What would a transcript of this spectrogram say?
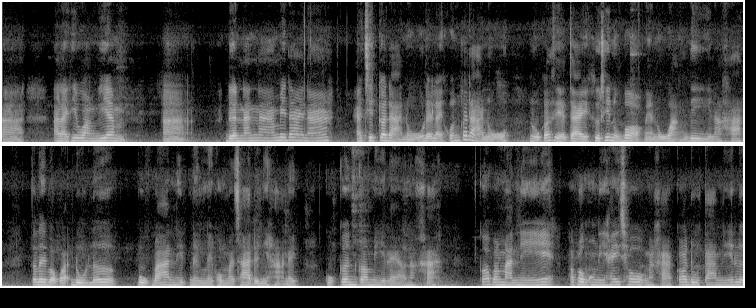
อ่าอะไรที่วางเยี่ยมอ่าเดือนนั้นนะไม่ได้นะ แอชิดก็ด่าหนูหลายๆคนก็ด่าหนู หนูก็เสียใจคือที่หนูบอกเนี่ยหนูหวังดีนะคะ ก็เลยบอกว่าดูเลิกปลูกบ้านนิดนึงในพรมชาติเดี๋ยวนี้หาใน Google ก็มีแล้วนะคะ ก็ประมาณนี้พระพรหมองค์นี้ให้โชคนะคะ ก็ดูตามนี้เล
